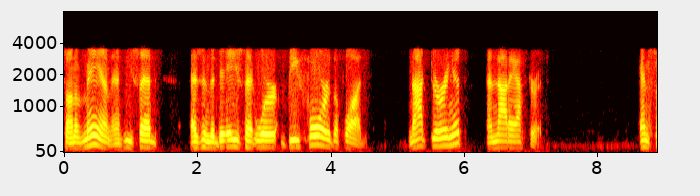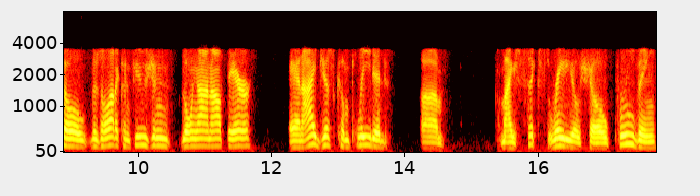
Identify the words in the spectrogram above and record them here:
Son of Man. And he said, as in the days that were before the flood, not during it and not after it. And so there's a lot of confusion going on out there. And I just completed um, my sixth radio show proving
